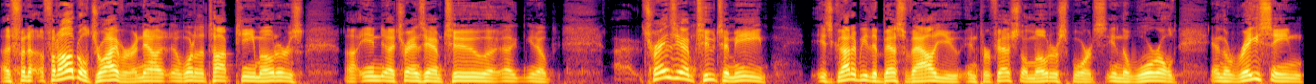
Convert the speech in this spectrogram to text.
a, phen- a phenomenal driver, and now uh, one of the top team owners uh, in uh, Trans Am Two. Uh, you know, Trans Am Two to me is got to be the best value in professional motorsports in the world, and the racing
